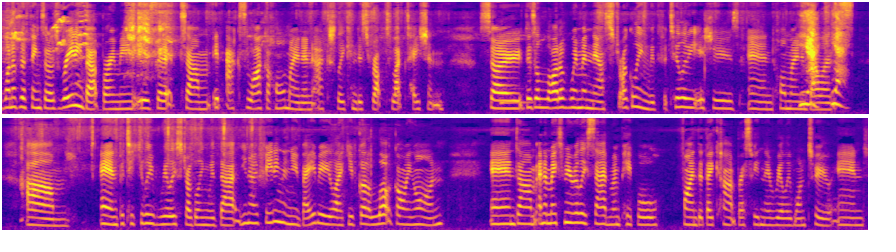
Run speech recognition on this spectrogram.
one of the things that I was reading about bromine is that it um, it acts like a hormone and actually can disrupt lactation. So there's a lot of women now struggling with fertility issues and hormone Yeah, imbalance. yeah. Um, and particularly really struggling with that, you know, feeding the new baby. Like you've got a lot going on, and um, and it makes me really sad when people find that they can't breastfeed and they really want to. And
